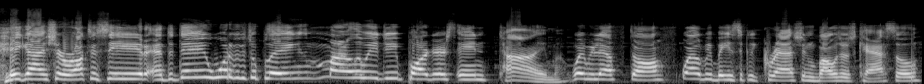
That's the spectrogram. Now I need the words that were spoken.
Hey guys, Shadow Roxas here, and today we're going to be playing Mario Luigi Partners in Time. Where we left off, well, we basically crashed in Bowser's castle.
